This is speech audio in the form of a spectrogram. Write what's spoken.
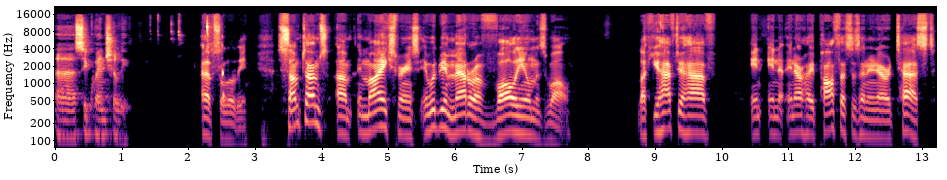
uh, sequentially. Absolutely. Sometimes um, in my experience it would be a matter of volume as well. Like you have to have in in in our hypothesis and in our test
